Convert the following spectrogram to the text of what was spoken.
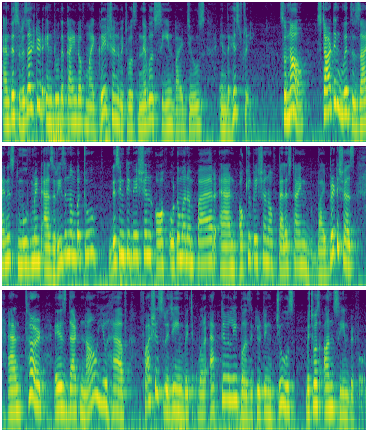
And this resulted into the kind of migration which was never seen by Jews in the history. So now, starting with Zionist movement as reason number 2, disintegration of Ottoman Empire and occupation of Palestine by Britishers and third is that now you have fascist regime which were actively persecuting Jews which was unseen before.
